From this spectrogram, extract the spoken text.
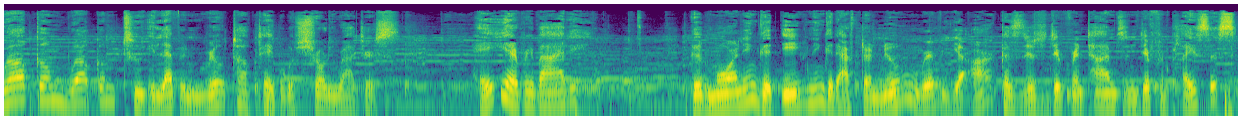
Welcome, welcome to 11 Real Talk Table with Shirley Rogers. Hey, everybody. Good morning, good evening, good afternoon, wherever you are, because there's different times and different places.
